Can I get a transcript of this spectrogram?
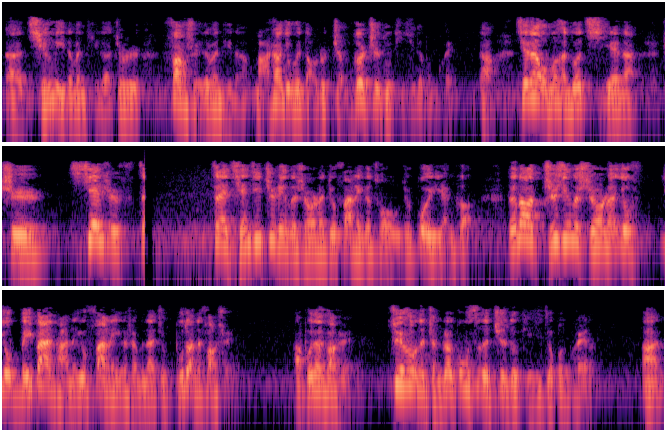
呃情理的问题的，就是放水的问题呢，马上就会导致整个制度体系的崩溃啊！现在我们很多企业呢是先是在在前期制定的时候呢，就犯了一个错误，就过于严苛。等到执行的时候呢，又又没办法呢，又犯了一个什么呢？就不断的放水，啊，不断放水，最后呢，整个公司的制度体系就崩溃了，啊，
